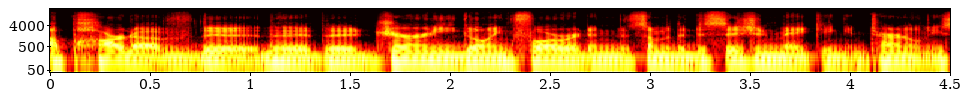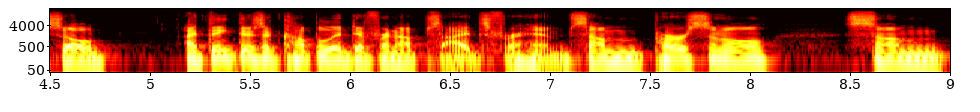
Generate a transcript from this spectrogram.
a part of the, the the journey going forward and some of the decision making internally. So I think there's a couple of different upsides for him. Some personal, some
